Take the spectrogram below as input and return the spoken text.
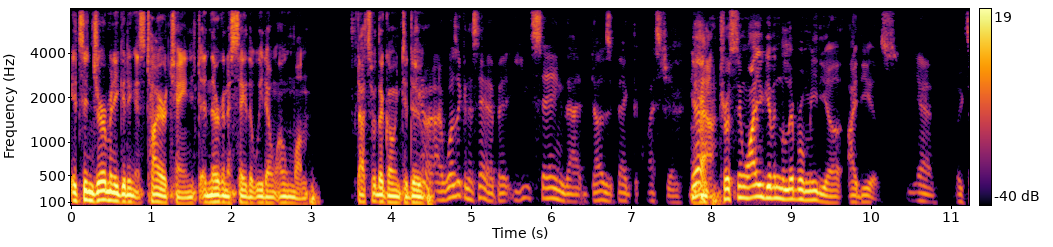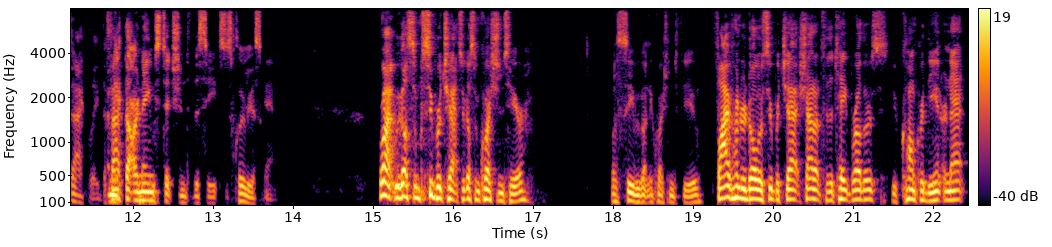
it's in Germany getting its tire changed, and they're going to say that we don't own one. That's what they're going to do. You know, I wasn't going to say that, but you saying that does beg the question. Yeah, mm-hmm. Tristan, why are you giving the liberal media ideas? Yeah. Exactly. The I mean- fact that our name's stitched into the seats is clearly a scam. Right, we got some super chats. We got some questions here. Let's see. We got any questions for you? Five hundred dollars super chat. Shout out to the Tate brothers. You've conquered the internet.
